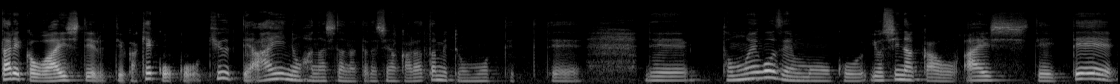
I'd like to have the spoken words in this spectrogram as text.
誰かを愛しているっていうか結構こう Q って愛の話だなって私なんか改めて思っててで巴御前もこう義仲を愛していて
